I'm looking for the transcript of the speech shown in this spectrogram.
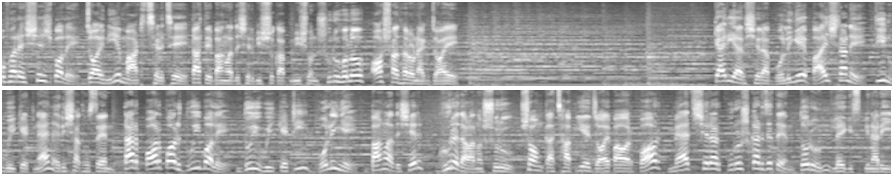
ওভারের শেষ বলে জয় নিয়ে মাঠ ছেড়েছে। তাতে বাংলাদেশের বিশ্বকাপ মিশন শুরু হলো অসাধারণ এক জয়ে। ক্যারিয়ার সেরা বোলিংয়ে বাইশ রানে তিন উইকেট নেন রিশাদ হোসেন। তার পরপর দুই বলে দুই উইকেটই বোলিংয়ে বাংলাদেশের ঘুরে দাঁড়ানো শুরু। শঙ্কা ছাপিয়ে জয় পাওয়ার পর ম্যাচ সেরার পুরস্কার জেতেন তরুণ লেগ স্পিনারই।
